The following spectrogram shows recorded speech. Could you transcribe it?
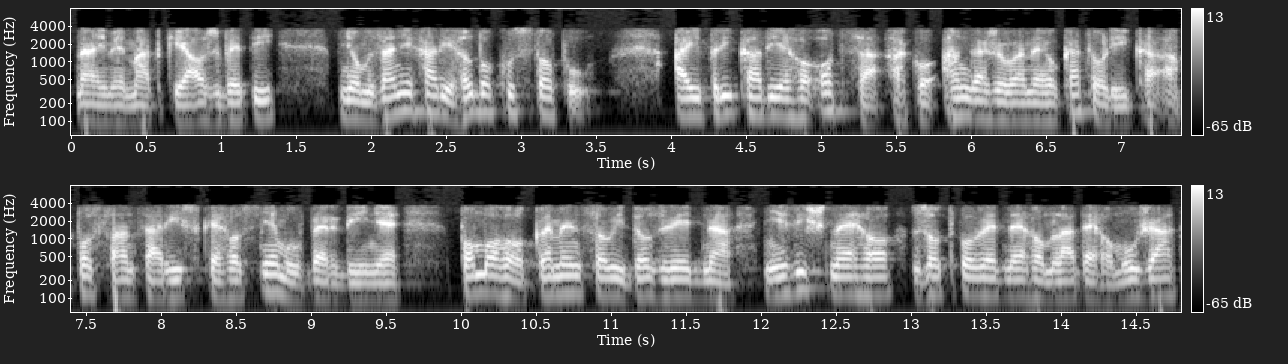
najmä matky Alžbety, v ňom zanechali hlbokú stopu. Aj príklad jeho otca ako angažovaného katolíka a poslanca ríšského snemu v Berdíne pomohol Klemencovi dozrieť na nezišného, zodpovedného mladého muža,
